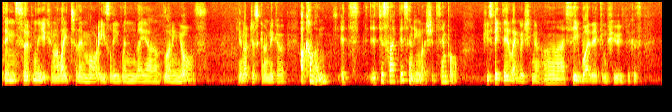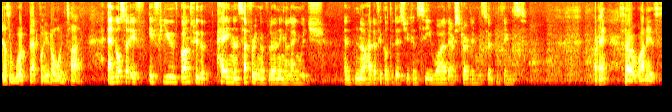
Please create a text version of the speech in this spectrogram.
then certainly you can relate to them more easily when they are learning yours. You're not just going to go, "Oh, come on, it's it's just like this in English. It's simple." If you speak their language, you go, "Oh, I see why they're confused because it doesn't work that way at all in Thai." And also, if if you've gone through the pain and suffering of learning a language and know how difficult it is, you can see why they're struggling with certain things. Okay, so one is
